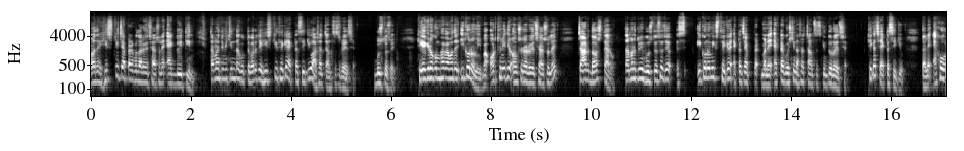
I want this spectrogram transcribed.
আমাদের হিস্ট্রি চ্যাপ্টারগুলো রয়েছে আসলে এক, দুই, তিন। তার মানে তুমি চিন্তা করতে পারো যে হিস্ট্রি থেকে একটা সিকিউ আসার চান্সেস রয়েছে। বুঝতেছই? ঠিক একই রকমভাবে আমাদের ইকোনমি বা অর্থনীতির অংশটা রয়েছে আসলে চার দশ তেরো। তার মানে তুমি বুঝতেছো যে ইকোনমিক্স থেকে একটা চ্যাপ্টার মানে একটা কোয়েশ্চেন আসার চান্সেস কিন্তু রয়েছে। ঠিক আছে? একটা সিকিউ তাহলে এখন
